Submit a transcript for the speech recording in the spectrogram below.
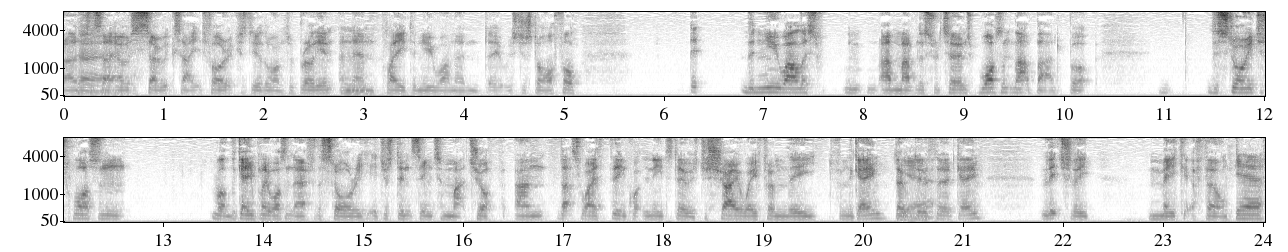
I was just like I was so excited for it because the other ones were brilliant, and Mm. then played the new one and it was just awful. It, the new Alice M- and Madness Returns wasn't that bad, but the story just wasn't well, the gameplay wasn't there for the story. It just didn't seem to match up, and that's why I think what they need to do is just shy away from the from the game. Don't do Yeah. a third game. Literally, make it a film. yeah,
